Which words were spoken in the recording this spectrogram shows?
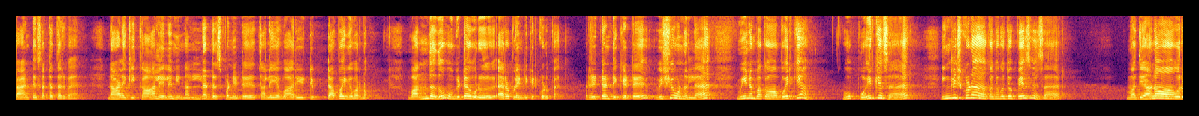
பேண்ட்டு சட்டை தருவேன். நாளைக்கு காலையில் நீ நல்லா ட்ரெஸ் பண்ணிவிட்டு தலையை வாரி டிப்டாப்பாக இங்கே வரணும். வந்ததும் உங்ககிட்ட ஒரு ஏரோப்ளேன் டிக்கெட் கொடுப்பேன். ரிட்டன் டிக்கெட்டு விஷயம் ஒன்றும் இல்லை. மீனம்பாக்கம் போயிருக்கியா? ஓ போயிருக்கேன் சார் இங்கிலீஷ் கூட கொஞ்சம் கொஞ்சம் பேசுவேன் சார் மத்தியானம் ஒரு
